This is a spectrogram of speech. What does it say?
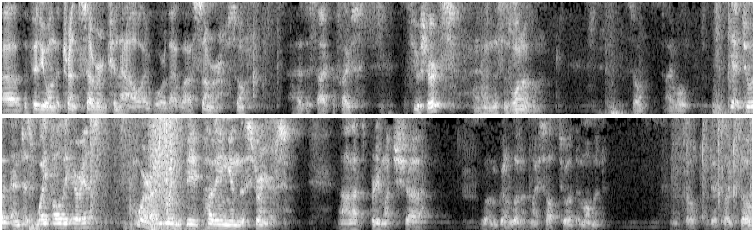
uh, the video on the Trent Severn Canal. I wore that last summer, so I had to sacrifice a few shirts and this is one of them. So I will get to it and just wipe all the areas where I'm going to be putting in the stringers. Uh, that's pretty much uh, what I'm going to limit myself to at the moment. And so just like so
